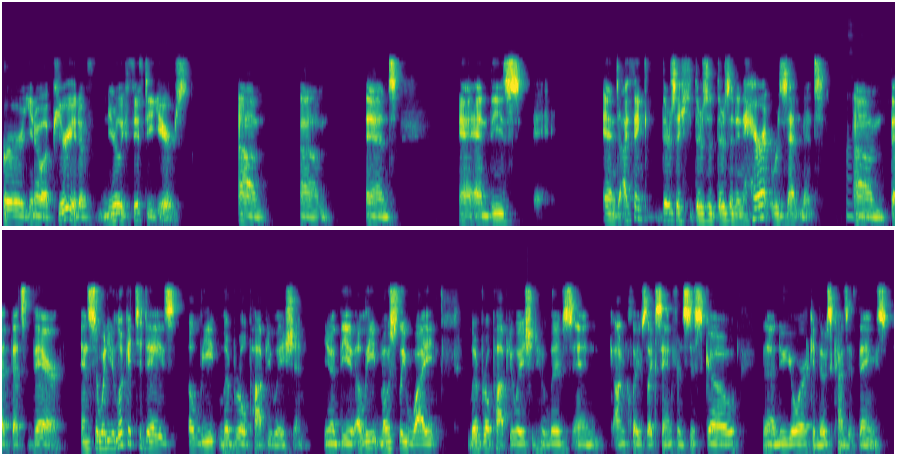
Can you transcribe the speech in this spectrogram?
for you know a period of nearly 50 years. Um, um, and, and and these and I think there's a there's a there's an inherent resentment mm-hmm. um, that that's there and so when you look at today's elite liberal population, you know, the elite, mostly white liberal population who lives in enclaves like San Francisco, uh, New York, and those kinds of things,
